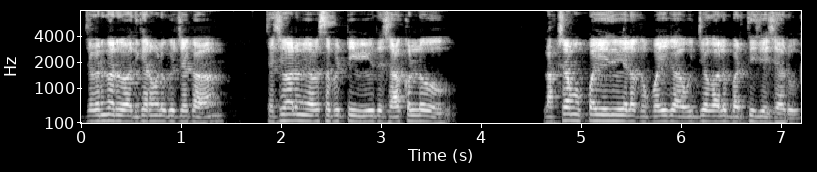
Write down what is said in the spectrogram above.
జగన్ గారు అధికారంలోకి వచ్చాక సచివాలయం వ్యవస్థ పెట్టి వివిధ శాఖల్లో లక్ష ముప్పై ఐదు వేలకు పైగా ఉద్యోగాలు భర్తీ చేశారు.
